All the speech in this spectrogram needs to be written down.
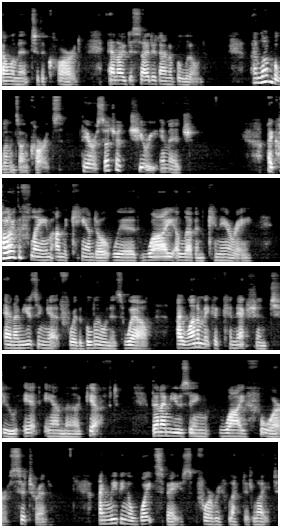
element to the card, and I've decided on a balloon. I love balloons on cards. They are such a cheery image. I color the flame on the candle with Y11 Canary, and I'm using it for the balloon as well. I want to make a connection to it and the gift. Then I'm using Y4 Citron. I'm leaving a white space for reflected light.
